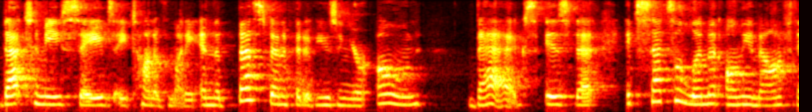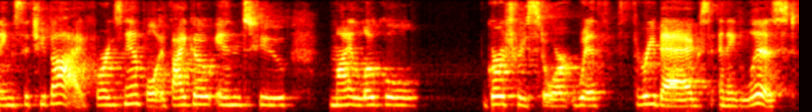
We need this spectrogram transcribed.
that to me saves a ton of money. And the best benefit of using your own bags is that it sets a limit on the amount of things that you buy. For example, if I go into my local grocery store with three bags and a list,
